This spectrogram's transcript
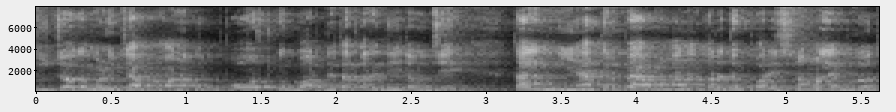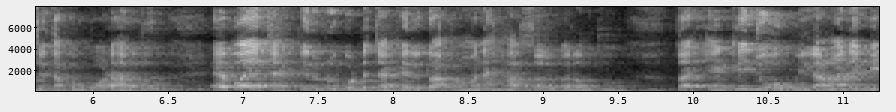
ସୁଯୋଗ ମିଳୁଛି ଆପଣମାନଙ୍କୁ ପୋଷ୍ଟକୁ ବର୍ଦ୍ଧିତ କରି ଦିଆଯାଉଛି ତାହେଲେ ନିହାତି ରୂପେ ଆପଣମାନଙ୍କର ଯେଉଁ ପରିଶ୍ରମ ଲେବୁଲ୍ ଅଛି ତାକୁ ବଢ଼ାନ୍ତୁ ଏବଂ ଏ ଚାକିରିରୁ ଗୋଟେ ଚାକିରିକୁ ଆପଣମାନେ ହାସଲ କରନ୍ତୁ ତ ଏଠି ଯେଉଁ ପିଲାମାନେ ବି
